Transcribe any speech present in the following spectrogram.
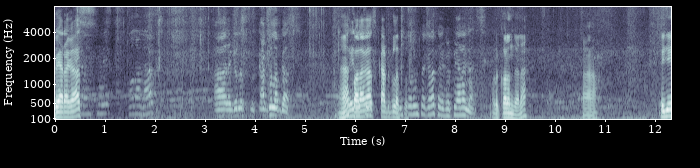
পেয়ারা গাছ। আর কাঠগোলাপ গাছ। হ্যাঁ কলা গাছ কাঠগোলাপ গাছ। পেয়ারা ওটা করঞ্জা না? হ্যাঁ। এই যে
